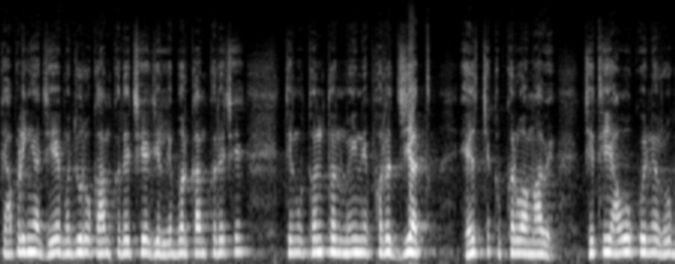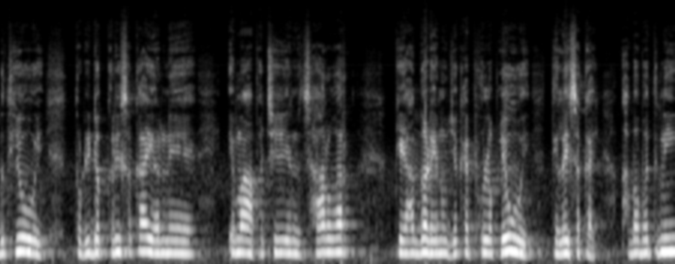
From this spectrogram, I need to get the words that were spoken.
કે આપણે અહીંયા જે મજૂરો કામ કરે છે, જે લેબર કામ કરે છે, તેનું ત્રણ ત્રણ મહિને ફરજિયાત હેલ્થ ચેકઅપ કરવામાં આવે. જેથી આવો કોઈને રોગ થયો હોય તો ડિડક્ટ કરી શકાય અને એમાં પછી એને સારવાર કે આગળ એનું જે કાંઈ ફોલોઅપ લેવું હોય તે લઈ શકાય. આ બાબતની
